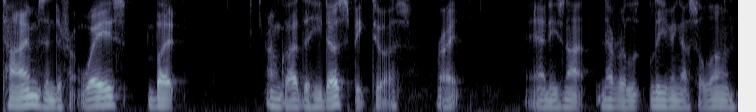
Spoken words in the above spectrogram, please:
times and different ways, but I'm glad that he does speak to us, right? And he's not never leaving us alone.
